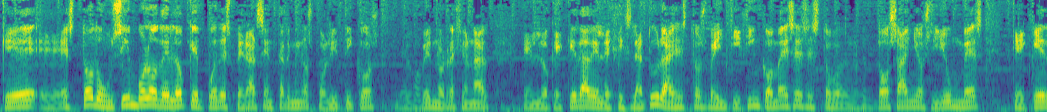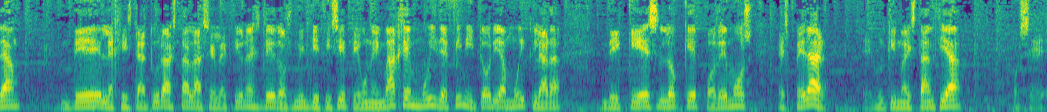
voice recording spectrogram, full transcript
que eh, es todo un símbolo de lo que puede esperarse en términos políticos del gobierno regional en lo que queda de legislatura, estos 25 meses, estos dos años y un mes que quedan de legislatura hasta las elecciones de 2017. Una imagen muy definitoria, muy clara de qué es lo que podemos esperar. En última instancia, pues eh,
